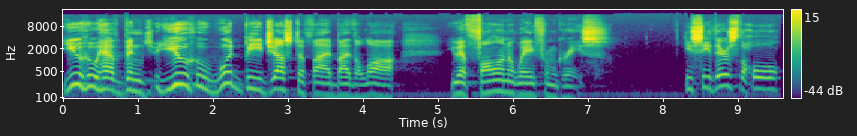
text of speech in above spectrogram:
you who have been, you who would be justified by the law, you have fallen away from grace. You see, there's the whole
